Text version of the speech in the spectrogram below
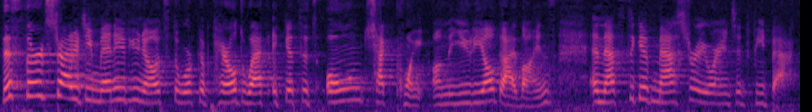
This third strategy, many of you know, it's the work of Carol Dweck. It gets its own checkpoint on the UDL guidelines, and that's to give mastery oriented feedback.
